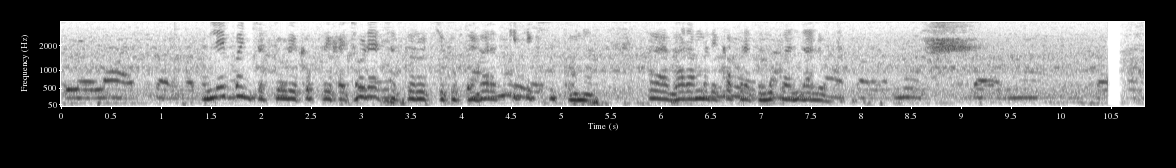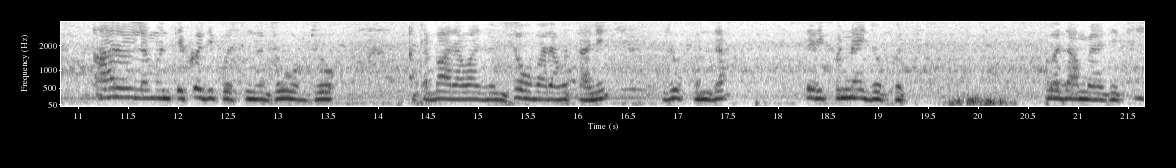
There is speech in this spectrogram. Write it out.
आपल्याला सर्व पंचायत एवढे कपडे काय? थोडे असतात का रोजचे कपडे? घरात किती सुकवणार सगळ्या घरामध्ये कपड्याचं दुकान झालं होतं. आरोईला म्हणते कधीपासून झोप झोप. आता बारा वाजून सव्वा बारा होत आले. झोपून जा. तरी पण नाही झोपत. व जांभळ्या देते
